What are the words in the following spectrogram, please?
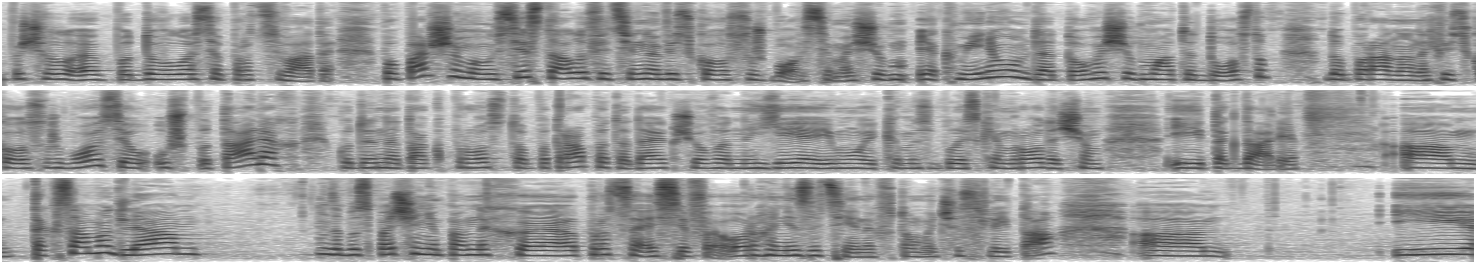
почало е, по- довелося працювати. По-перше, ми усі стали офіційно військовослужбовцями, щоб як мінімум для того, щоб мати доступ до поранених військовослужбовців у шпиталях, куди не так просто потрапити, да, якщо ви не є йому якимось близьким родичем і так далі. А, так само для забезпечення певних е, процесів організаційних, в тому числі. Та? І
